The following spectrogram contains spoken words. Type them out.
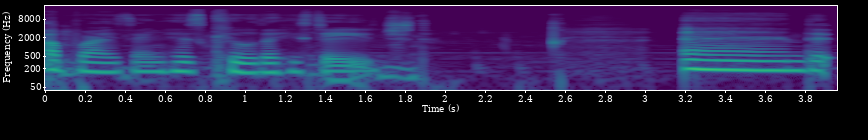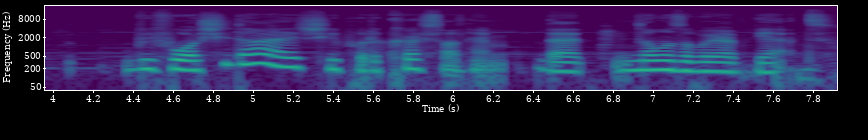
uprising, his coup that he staged. And before she died, she put a curse on him that no one's aware of yet.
